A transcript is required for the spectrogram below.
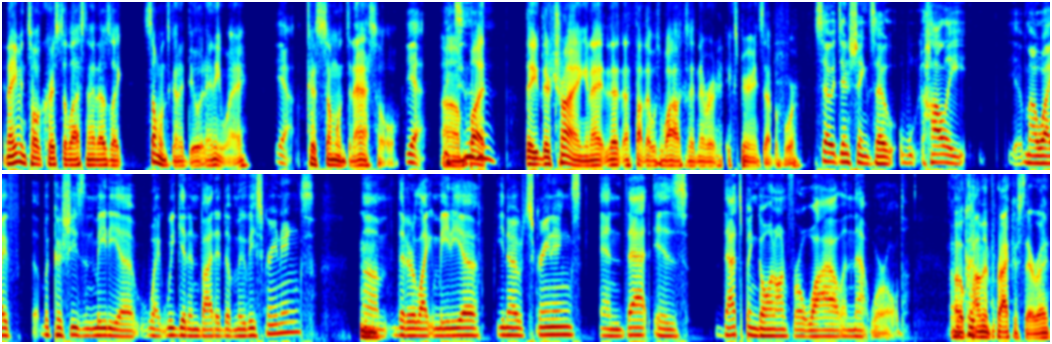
and I even told Krista last night, I was like, someone's going to do it anyway. Yeah. Because someone's an asshole. Yeah. Um, but they they're trying, and I that, I thought that was wild because I'd never experienced that before. So it's interesting. So Holly, my wife, because she's in media, like we get invited to movie screenings, mm-hmm. um, that are like media, you know, screenings, and that is that's been going on for a while in that world. Oh, common practice there, right?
